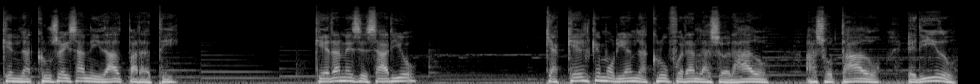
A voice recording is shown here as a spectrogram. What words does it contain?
que en la cruz hay sanidad para ti, que era necesario que aquel que moría en la cruz fuera lacerado, azotado, herido,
